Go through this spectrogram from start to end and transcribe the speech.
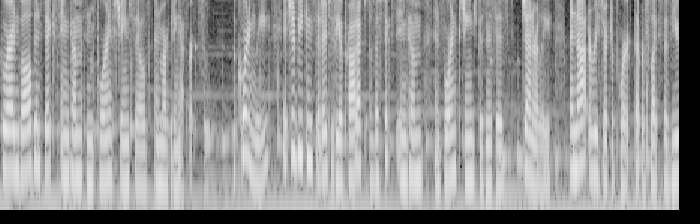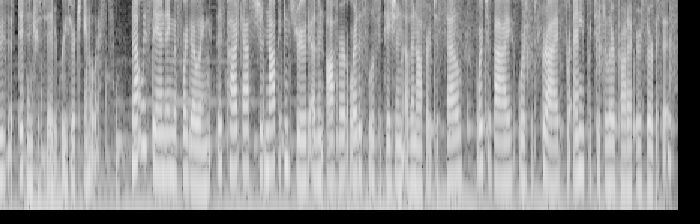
who are involved in fixed income and foreign exchange sales and marketing efforts. Accordingly, it should be considered to be a product of the fixed income and foreign exchange businesses generally, and not a research report that reflects the views of disinterested research analysts. Notwithstanding the foregoing, this podcast should not be construed as an offer or the solicitation of an offer to sell, or to buy, or subscribe for any particular product or services,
